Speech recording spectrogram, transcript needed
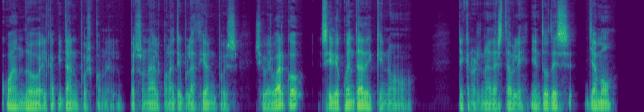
cuando el capitán, pues con el personal, con la tripulación, pues subió el barco, se dio cuenta de que no, de que no era nada estable. Y entonces llamó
